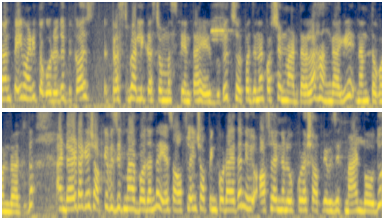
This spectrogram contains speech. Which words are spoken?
ನಾನು ಪೇ ಮಾಡಿ ತಗೊಂಡಿದ್ದು ಬಿಕಾಸ್ ಟ್ರಸ್ಟ್ ಬರಲಿ ಕಸ್ಟಮರ್ಸ್ಗೆ ಅಂತ ಹೇಳ್ಬಿಟ್ಟು. ಸ್ವಲ್ಪ ಜನ ಕ್ವಶನ್ ಮಾಡ್ತಾರಲ್ಲ, ಹಾಗಾಗಿ ನಾನು ತಗೊಂಡಿರೋದು ಅಂಡ್ ಡೈರೆಕ್ಟ್ ಆಗಿ ಶಾಪ್ಗೆ ವಿಸಿಟ್ ಮಾಡ್ಬೋದು ಅಂದ್ರೆ ಎಸ್ ಆಫ್ಲೈನ್ ಶಾಪಿಂಗ್ ಕೂಡ ಇದೆ. ನೀವು ಆಫ್ಲೈನ್ ಅಲ್ಲೂ ಕೂಡ ಶಾಪ್ಗೆ ವಿಸಿಟ್ ಮಾಡ್ಬೋದು.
